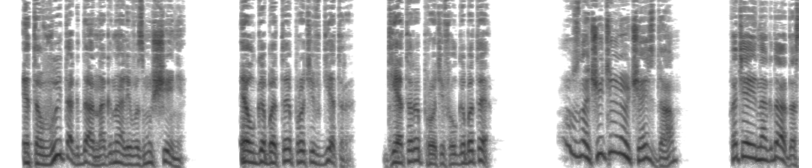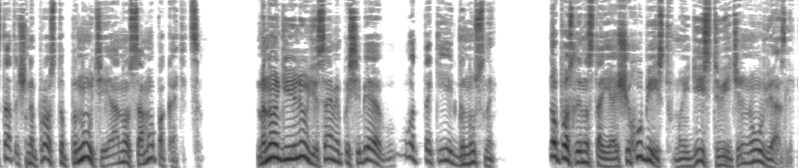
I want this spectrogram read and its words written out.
— Это вы тогда нагнали возмущение? ЛГБТ против гетера, гетера против ЛГБТ. Ну, значительную часть, да. Хотя иногда достаточно просто пнуть, и оно само покатится. Многие люди сами по себе вот такие гнусные. Но после настоящих убийств мы действительно увязли.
